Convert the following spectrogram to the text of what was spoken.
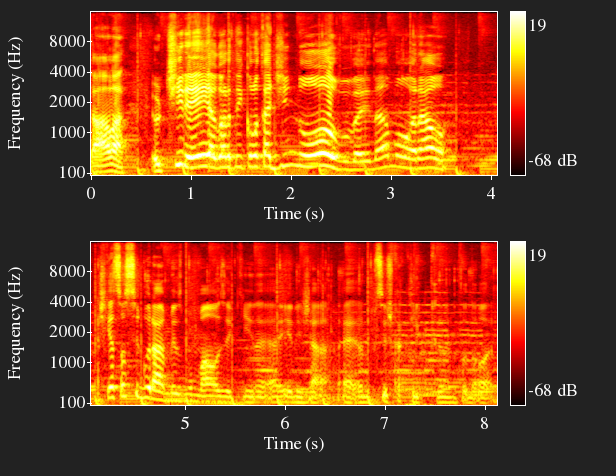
Tá, lá. Eu tirei, agora tem que colocar de novo, velho. Na moral. Acho que é só segurar mesmo o mouse aqui, né? Aí ele já... É, eu não preciso ficar clicando toda hora.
